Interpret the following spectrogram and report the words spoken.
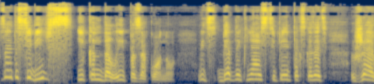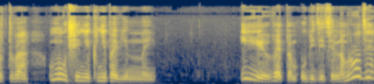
За это Сибирь и кандалы по закону. Ведь бедный князь теперь, так сказать, жертва, мученик неповинный. И в этом убедительном роде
